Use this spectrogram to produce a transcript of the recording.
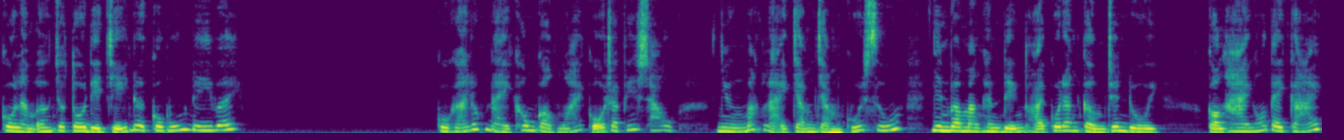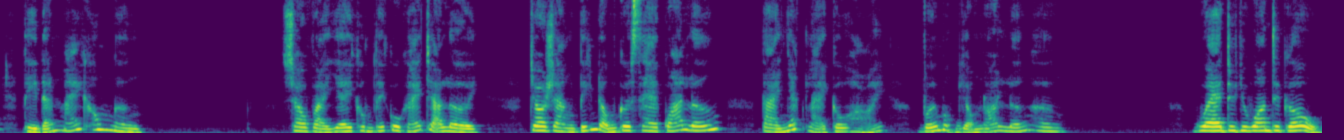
Cô làm ơn cho tôi địa chỉ nơi cô muốn đi với. Cô gái lúc này không còn ngoái cổ ra phía sau, nhưng mắt lại chậm chậm cúi xuống, nhìn vào màn hình điện thoại cô đang cầm trên đùi, còn hai ngón tay cái thì đánh máy không ngừng. Sau vài giây không thấy cô gái trả lời, cho rằng tiếng động cơ xe quá lớn, Tài nhắc lại câu hỏi với một giọng nói lớn hơn. Where do you want to go?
